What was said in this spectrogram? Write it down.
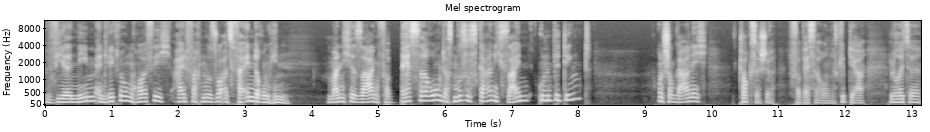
wir nehmen Entwicklung häufig einfach nur so als Veränderung hin. Manche sagen Verbesserung, das muss es gar nicht sein, unbedingt. Und schon gar nicht toxische Verbesserung. Es gibt ja Leute,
